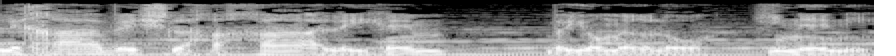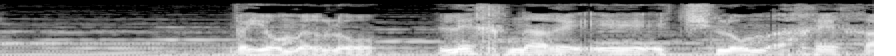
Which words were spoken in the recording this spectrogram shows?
לך ואשלחך עליהם, ויאמר לו, הנני. ויאמר לו, לך נא ראה את שלום אחיך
